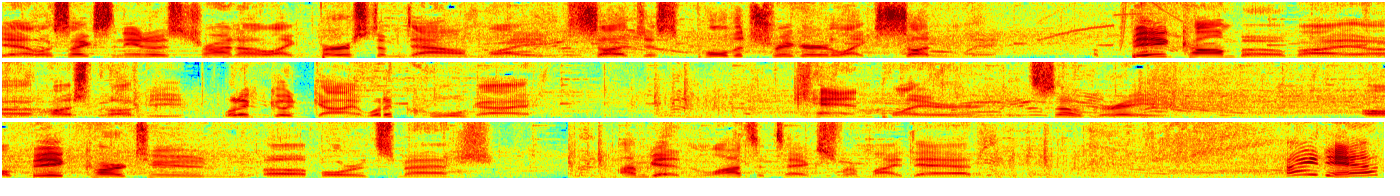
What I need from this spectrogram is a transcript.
Yeah, it looks like Sonido is trying to like burst him down, like just pull the trigger like suddenly. A big combo by uh, Hush Puppy. What a good guy. What a cool guy. Ken player. It's so great. Oh, big cartoon uh, forward smash. I'm getting lots of texts from my dad. Hi, Dad.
